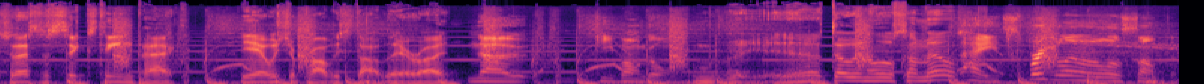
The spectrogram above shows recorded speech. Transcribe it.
So that's a 16 pack. Yeah, we should probably stop there, right? No, keep on going. Mm, yeah, throw in a little something else. Hey, sprinkle in a little something.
